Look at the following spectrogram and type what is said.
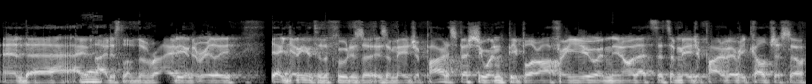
and uh, I, right. I, just love the variety. And it really, yeah, getting into the food is a, is a major part, especially when people are offering you, and you know that's that's a major part of every culture. So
